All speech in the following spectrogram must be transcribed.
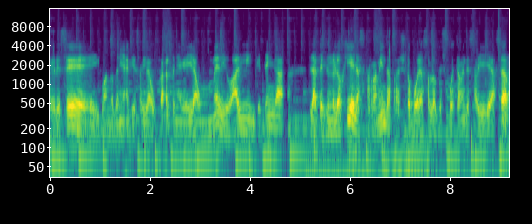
egresé y cuando tenía que salir a buscar, tenía que ir a un medio, a alguien que tenga la tecnología y las herramientas para yo poder hacer lo que supuestamente sabía hacer.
